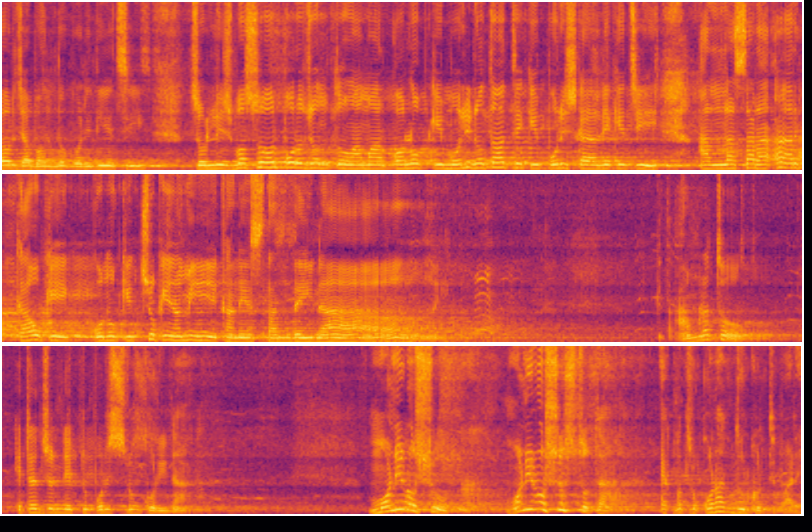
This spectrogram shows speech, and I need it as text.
দরজা বন্ধ করে দিয়েছি। চল্লিশ বছর পর্যন্ত আমার কলবকে মলিনতা থেকে পরিষ্কার রেখেছি। আল্লাহ ছাড়া আর কাউকে, কোনো কিচ্ছুকে আমি এখানে স্থান দেই না আমরা তো এটার জন্য একটু পরিশ্রম করি না। মনের অসুখ মনের অসুস্থতা একমাত্র কোরআন দূর করতে পারে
